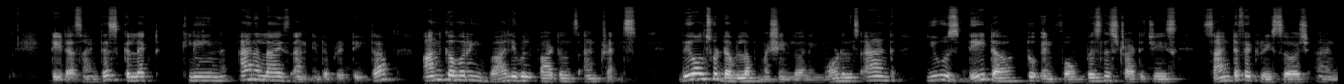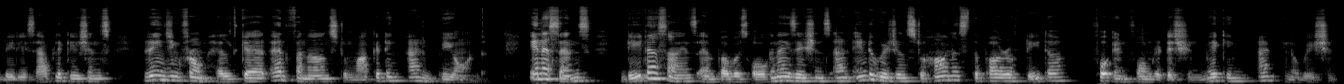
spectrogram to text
Data scientists collect, clean, analyze, and interpret data, uncovering valuable patterns and trends. They also develop machine learning models and use data to inform business strategies, scientific research, and various applications ranging from healthcare and finance to marketing and beyond. In a sense, data science empowers organizations and individuals to harness the power of data for informed decision making and innovation.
